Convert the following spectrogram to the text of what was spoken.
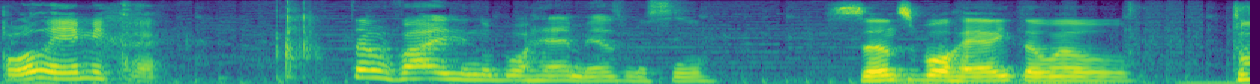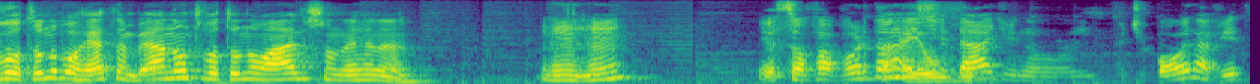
Polêmica. Então vai no Borré mesmo, assim. Santos Borré, então é o. Tu votou no Borré também? Ah, não, tu votou no Alisson, né, Renan? Uhum. Eu sou a favor da Ah, honestidade no, no futebol e na vida.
